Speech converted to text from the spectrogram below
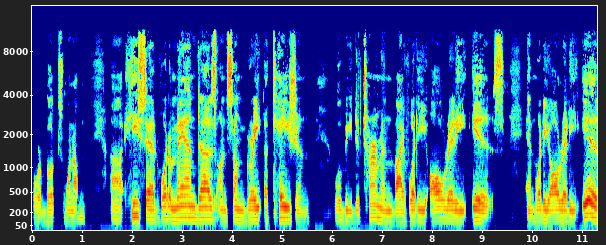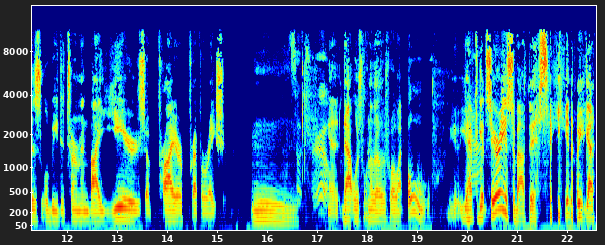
or books, one of them. Uh, he said, "What a man does on some great occasion." Will be determined by what he already is. And what he already is will be determined by years of prior preparation. Mm. So true. And that was one of those where I went, oh, you, you have to get serious about this. you know, you got,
